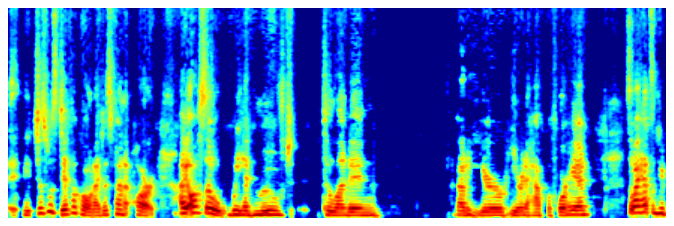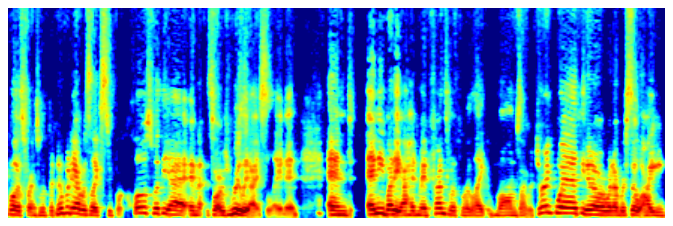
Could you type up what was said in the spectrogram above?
it, it, just was difficult. I just found it hard. I also we had moved to london about a year year and a half beforehand. So i had some people i was friends with but nobody i was like super close with yet and so i was really isolated. And anybody i had made friends with were like moms i would drink with you know or whatever. So i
